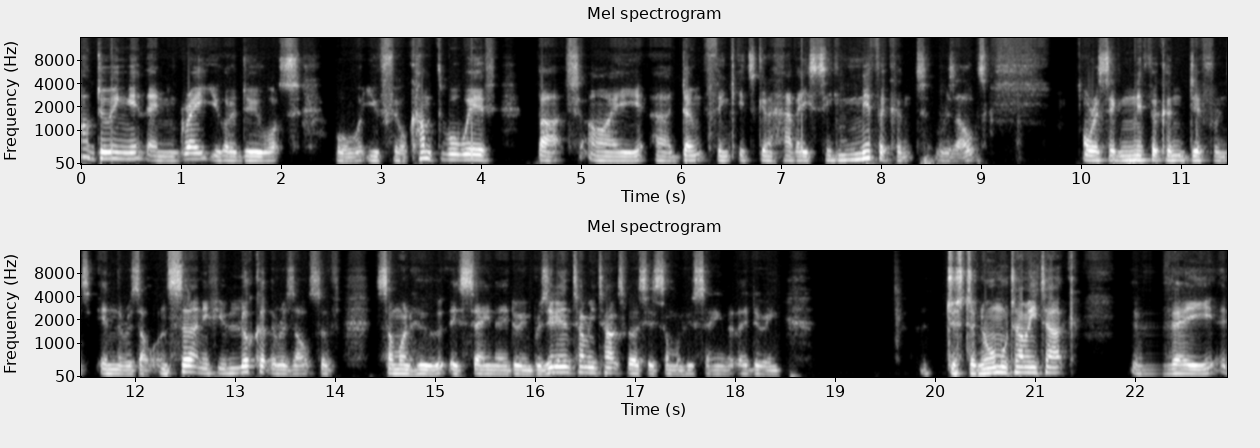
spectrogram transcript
not doing it, then great. You've got to do what's or what you feel comfortable with. But I uh, don't think it's going to have a significant result or a significant difference in the result. And certainly, if you look at the results of someone who is saying they're doing Brazilian tummy tucks versus someone who's saying that they're doing just a normal tummy tuck, they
